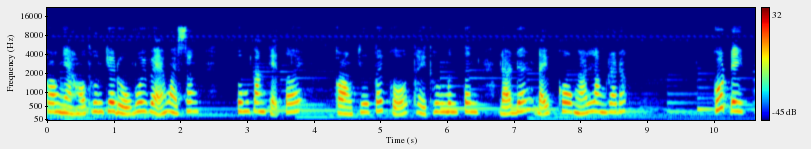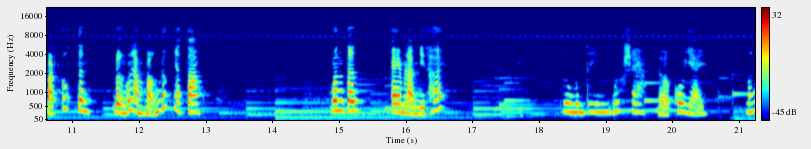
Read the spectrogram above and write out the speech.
con nhà họ thương chơi đùa vui vẻ ngoài sân, tung tăng chạy tới. Còn chưa tới cửa thì thương minh tinh đã đến đẩy cô ngã lăn ra đất. Cút đi, Bạch Cốt Tinh, đừng có làm bẩn đất nhà tao. Minh Tinh, em làm gì thế? Thương Minh Thiên bước ra, đỡ cô dậy, mắng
